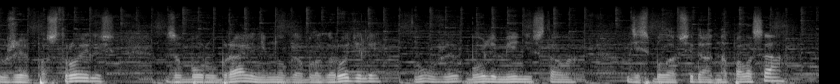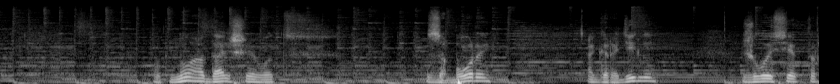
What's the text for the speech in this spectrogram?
уже построились, забор убрали, немного облагородили, ну уже более-менее стало. Здесь была всегда одна полоса. Вот, ну а дальше вот заборы огородили жилой сектор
